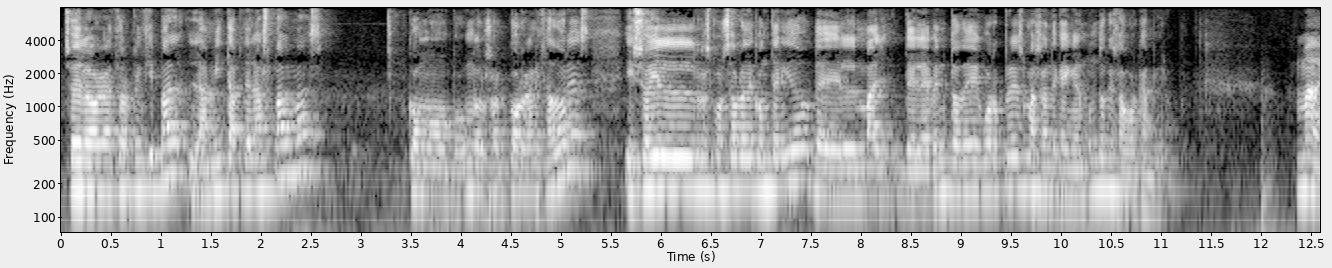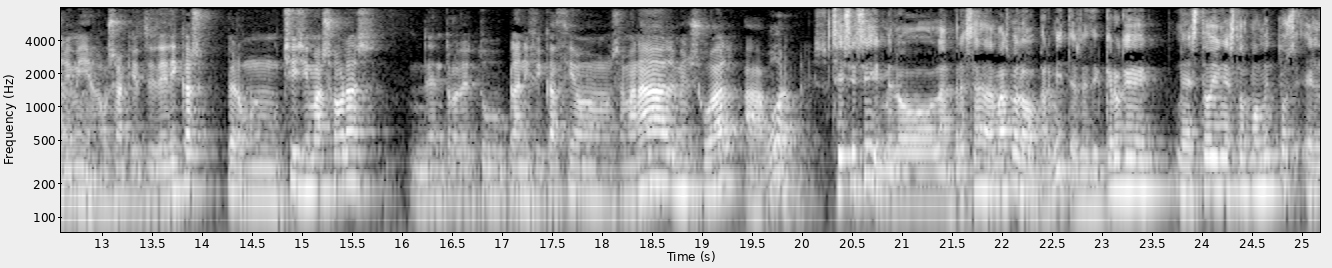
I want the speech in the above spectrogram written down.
soy el organizador principal, la Meetup de Las Palmas, como uno de los coorganizadores y soy el responsable de contenido del, del evento de WordPress más grande que hay en el mundo, que es la WordCamp Europe. Madre mía, o sea que te dedicas pero muchísimas horas dentro de tu planificación semanal, mensual, a WordPress. Sí, sí, sí, me lo, la empresa además me lo permite. Es decir, creo que estoy en estos momentos el,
